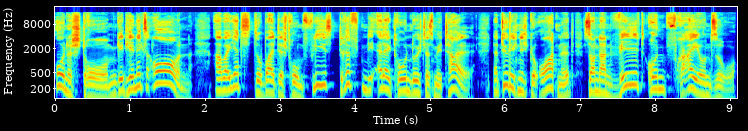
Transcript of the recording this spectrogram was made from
Ohne Strom geht hier nichts on. Aber jetzt, sobald der Strom fließt, driften die Elektronen durch das Metall. Natürlich nicht geordnet, sondern wild und frei und so.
